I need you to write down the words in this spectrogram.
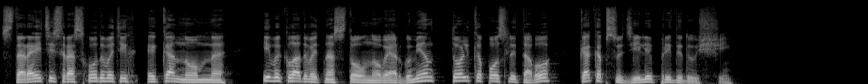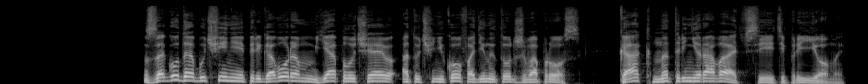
старайтесь расходовать их экономно и выкладывать на стол новый аргумент только после того, как обсудили предыдущий. За годы обучения переговорам я получаю от учеников один и тот же вопрос. Как натренировать все эти приемы?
